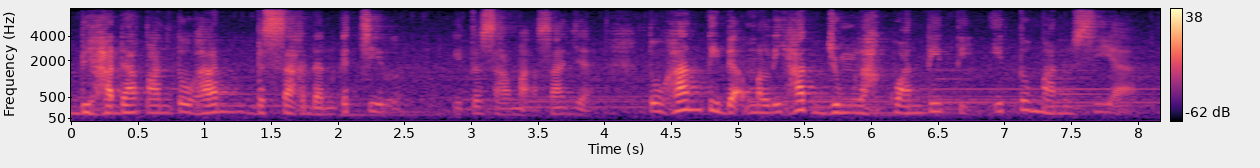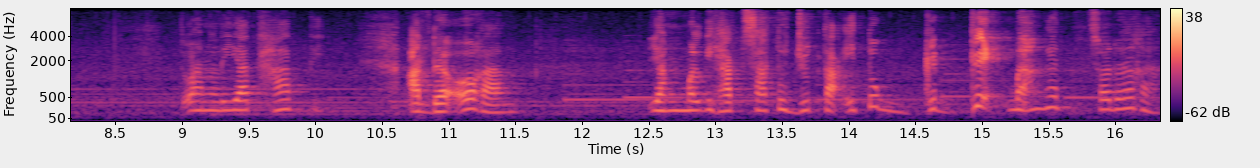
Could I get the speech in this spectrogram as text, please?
Di hadapan Tuhan besar dan kecil itu sama saja. Tuhan tidak melihat jumlah kuantiti, itu manusia. Tuhan lihat hati. Ada orang yang melihat satu juta itu gede banget, saudara.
